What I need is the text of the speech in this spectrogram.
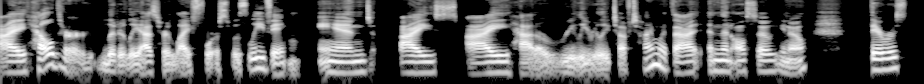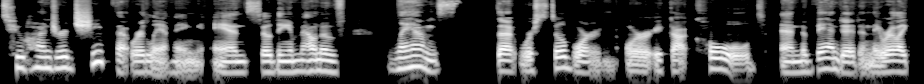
I held her literally as her life force was leaving. And I, I had a really, really tough time with that. And then also, you know, there was 200 sheep that were lambing. And so the amount of lambs that were stillborn or it got cold and abandoned and they were like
